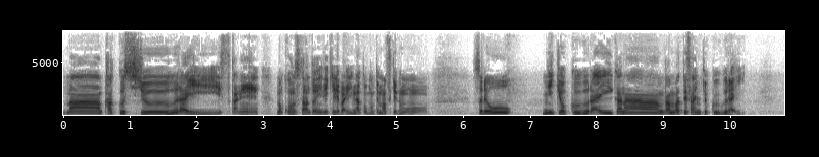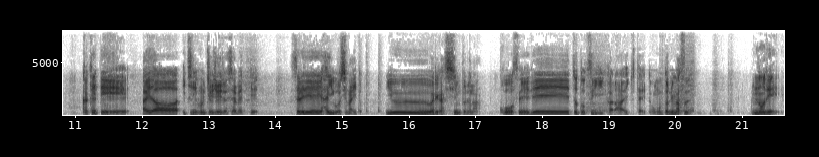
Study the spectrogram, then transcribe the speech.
まあ、各週ぐらいですかね。まあ、コンスタントにできればいいなと思ってますけども、それを2曲ぐらいかな。頑張って3曲ぐらいかけて、間1、2分ちょいちょいと喋って、それで、はい、おしまいという割かしシンプルな構成で、ちょっと次から行きたいと思っております。ので、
